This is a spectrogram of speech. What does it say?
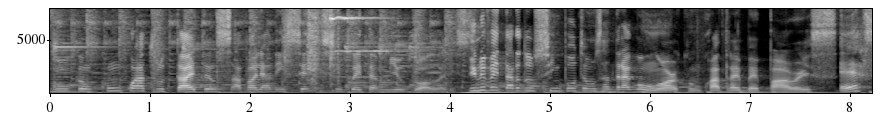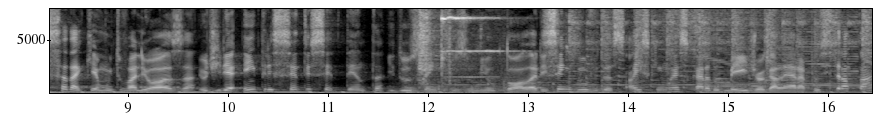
Vulcan com 4 Titans, avaliada em 150 mil dólares. E no inventário do Simple temos a Dragon Lore com 4 Iber Powers. Essa daqui é muito valiosa, eu diria entre 170 e 200 mil dólares. Sem dúvidas, a skin mais cara do Major, galera. Por se tratar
